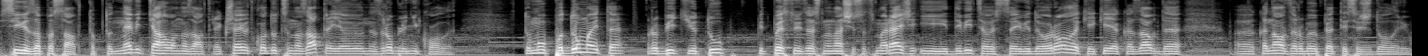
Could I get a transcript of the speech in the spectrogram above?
сів і записав. Тобто не відтягував на завтра. Якщо я відкладу це на завтра, я його не зроблю ніколи. Тому подумайте, робіть YouTube, підписуйтесь на наші соцмережі і дивіться ось цей відеоролик, який я казав, де е, канал заробив 5 тисяч доларів.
